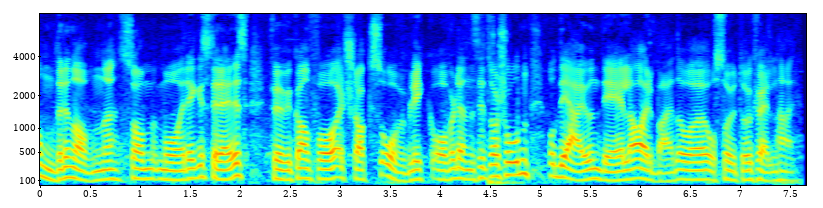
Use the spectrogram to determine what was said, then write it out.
andre navnene som må registreres før vi kan få et slags overblikk over denne situasjonen. Og det er jo en del av arbeidet også utover kvelden her.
